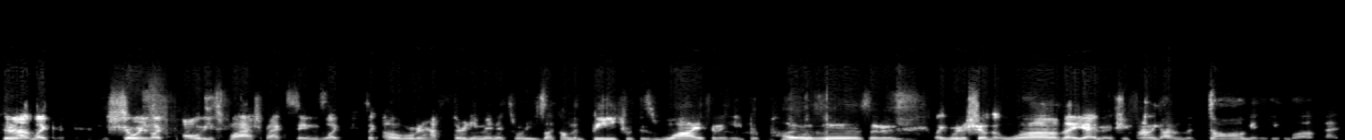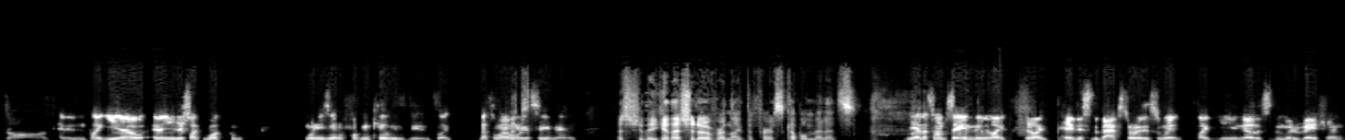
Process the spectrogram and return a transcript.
they're not like showing like all these flashback scenes like it's like oh we're gonna have 30 minutes where he's like on the beach with his wife and then he proposes and then like we're gonna show the love that he got and then she finally got him the dog and he loved that dog. And like you know and then you're just like what when he's gonna fucking kill these dudes? Like that's what i want to see man. That's true. They get that shit over in like the first couple minutes. yeah that's what i'm saying. They're like they're like hey this is the backstory. This is what like you know this is the motivation.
